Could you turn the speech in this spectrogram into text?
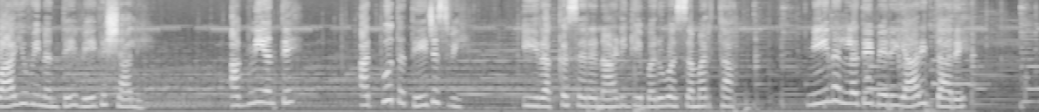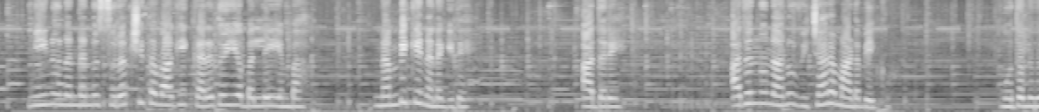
ವಾಯುವಿನಂತೆ ವೇಗಶಾಲಿ, ಅಗ್ನಿಯಂತೆ ಅದ್ಭುತ ತೇಜಸ್ವಿ, ಈ ರಕ್ಕಸರ ನಾಡಿಗೆ ಬರುವ ಸಮರ್ಥ, ನೀನಲ್ಲದೆ ಬೇರೆ ಯಾರಿದ್ದಾರೆ? ನೀನು ನನ್ನನ್ನು ಸುರಕ್ಷಿತವಾಗಿ ಕರೆದೊಯ್ಯಬಲ್ಲೆ ಎಂಬ ನಂಬಿಕೆ ನನಗಿದೆ. ಆದರೆ ಅದನ್ನು ನಾನು ವಿಚಾರ ಮಾಡಬೇಕು. ಮೊದಲು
